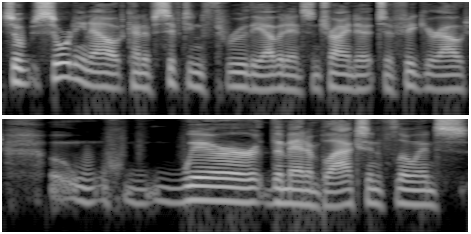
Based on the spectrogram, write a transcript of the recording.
So sorting out, kind of sifting through the evidence and trying to, to figure out uh, where the man in black's influence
